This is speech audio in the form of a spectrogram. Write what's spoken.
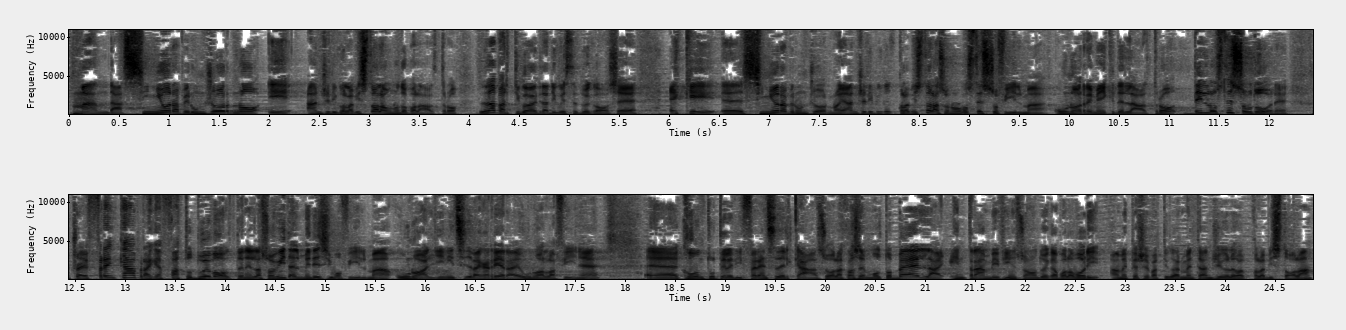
Manda Signora per un giorno e Angeli con la pistola uno dopo l'altro. La particolarità di queste due cose è che eh, Signora per un giorno e Angeli con la pistola sono lo stesso film, uno remake dell'altro, dello stesso autore. Cioè Frank Capra che ha fatto due volte nella sua vita il medesimo film, uno agli inizi della carriera e uno alla fine, eh, con tutte le differenze del caso. La cosa è molto bella, entrambi i film sono due capolavori, a me piace particolarmente Angeli con la, pistola.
